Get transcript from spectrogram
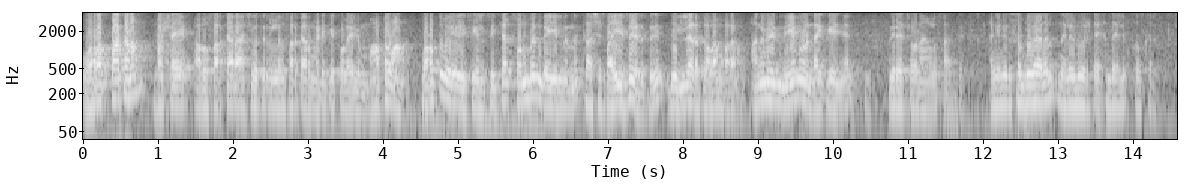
ഉറപ്പാക്കണം. പക്ഷേ അത് സർക്കാർ ആശുപത്രികളിലും സർക്കാർ മെഡിക്കൽ കോളേജിലും മാത്രമാണ്. പുറത്തു പോയി ചികിത്സിച്ചാൽ സ്വന്തം കയ്യിൽ നിന്ന് പൈസ എടുത്ത് ബില്ലടച്ചോളാൻ പറയണം. അങ്ങനെ ഒരു നിയമം ഉണ്ടാക്കി കഴിഞ്ഞാൽ ഇത് രക്ഷപ്പെടാനുള്ള സാധ്യത. അങ്ങനെ ഒരു സംവിധാനം നിലവിൽ വരട്ടെ. എന്തായാലും നമസ്കാരം.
